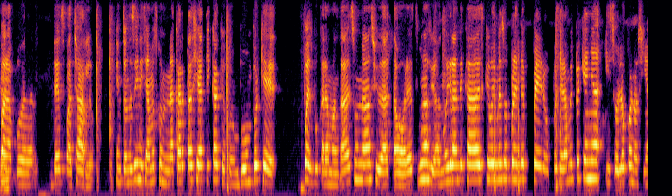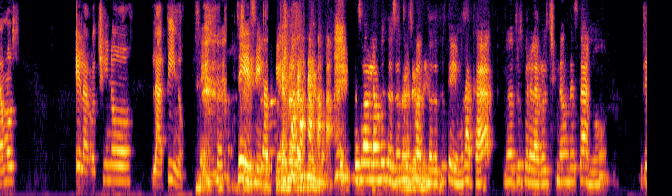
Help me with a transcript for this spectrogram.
para poder despacharlo. Entonces iniciamos con una carta asiática que fue un boom porque pues Bucaramanga es una ciudad, ahora es una ciudad muy grande, cada vez que voy me sorprende, pero pues era muy pequeña y solo conocíamos el arroz chino latino. Sí, sí, sí porque no es el mismo. Eso hablamos nosotros cuando nosotros que vivimos acá, nosotros, pero el arroz chino, ¿dónde está? No. Sí,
